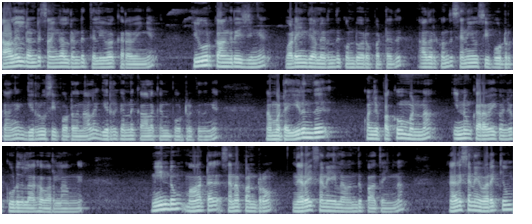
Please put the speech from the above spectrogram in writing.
காலையில் ரெண்டு சாயங்காலம் ரெண்டு தெளிவாக கறவைங்க. பியூர் காங்கிரேஜுங்க. வட இந்தியாவிலேருந்து கொண்டு வரப்பட்டது. அதற்கு வந்து செனை ஊசி போட்டிருக்காங்க. கிர் ஊசி போட்டதுனால கிரு கண்ணு காலக்கண் போட்டிருக்குதுங்க. நம்மகிட்ட இருந்து கொஞ்சம் பக்குவம் பண்ணால் இன்னும் கறவை கொஞ்சம் கூடுதலாக வரலாமுங்க. மீண்டும் மாட்டை செனை பண்ணுறோம் நிறை செனையில் வந்து பார்த்திங்கன்னா நிறை செனை வரைக்கும்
